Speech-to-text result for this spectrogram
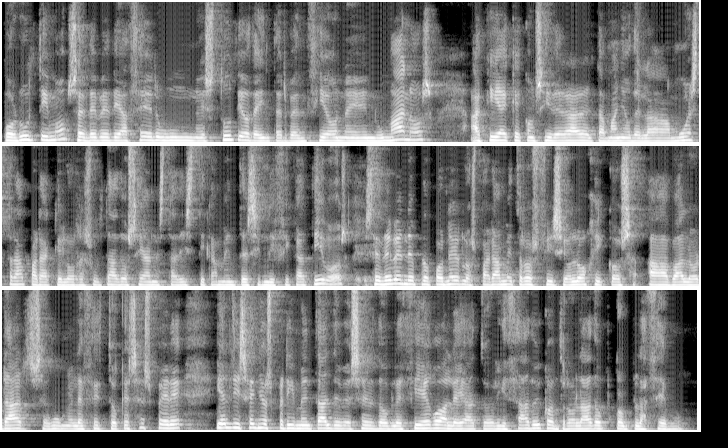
Por último, se debe de hacer un estudio de intervención en humanos. Aquí hay que considerar el tamaño de la muestra para que los resultados sean estadísticamente significativos. Se deben de proponer los parámetros fisiológicos a valorar según el efecto que se espere y el diseño experimental debe ser doble ciego, aleatorizado y controlado con placebo.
